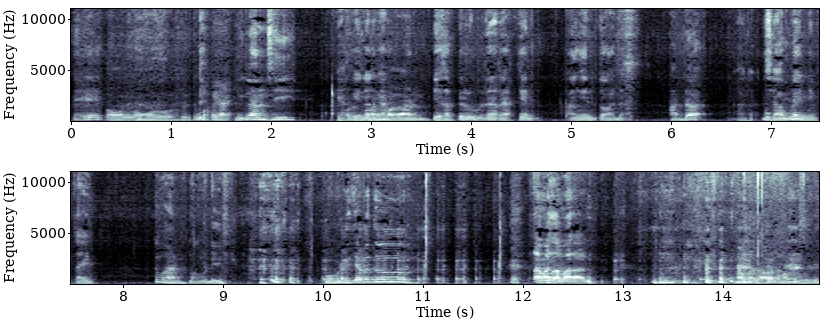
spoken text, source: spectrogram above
Eh tolol. Itu mah keyakinan sih. Keyakinan kan? kan. Ya tapi lu benar yakin angin tuh ada? Ada. Ada. Buktinya- siapa yang nyiptain Tuhan. Bang Udin. Mau beli siapa tuh? Sama samaran. Nama sama nama beli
